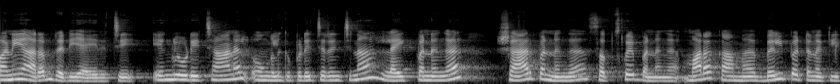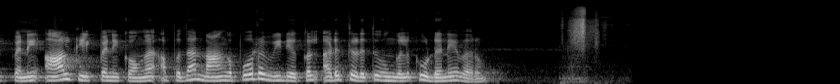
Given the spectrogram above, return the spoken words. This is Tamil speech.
பணியாரம் ரெடி ஆயிடுச்சு எங்களுடைய சேனல் உங்களுக்கு பிடிச்சிருந்துச்சின்னா லைக் பண்ணுங்கள் ஷேர் பண்ணுங்கள் சப்ஸ்கிரைப் பண்ணுங்கள் மறக்காமல் பெல் பட்டனை கிளிக் பண்ணி ஆல் கிளிக் பண்ணிக்கோங்க. அப்போ தான் நாங்கள் போடுற வீடியோக்கள் அடுத்தடுத்து உங்களுக்கு உடனே வரும்.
